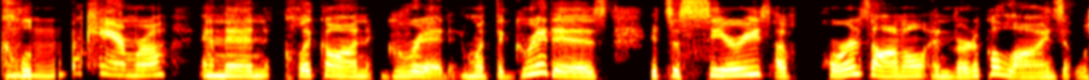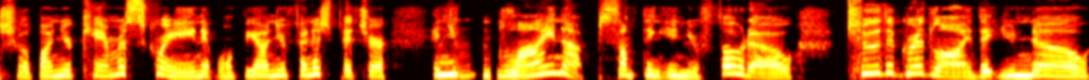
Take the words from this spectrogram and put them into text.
click Mhm. on camera and then click on grid and what the grid is it's a series of horizontal and vertical lines that will show up on your camera screen it won't be on your finished picture and you Mm-hmm. can line up something in your photo to the grid line that you know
